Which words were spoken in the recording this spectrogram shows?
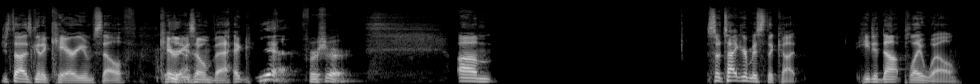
You thought he was going to carry himself, carry yeah. his own bag. Yeah, for sure. Um. So Tiger missed the cut. He did not play well.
